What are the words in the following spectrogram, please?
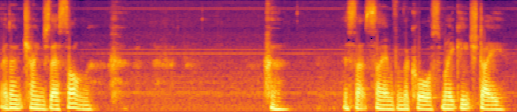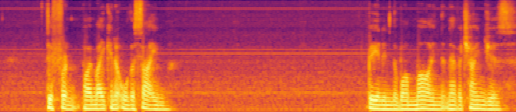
They don't change their song. it's that saying from the Course make each day different by making it all the same. Being in the one mind that never changes.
